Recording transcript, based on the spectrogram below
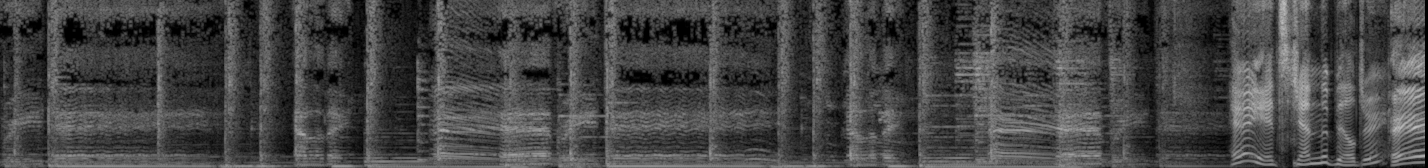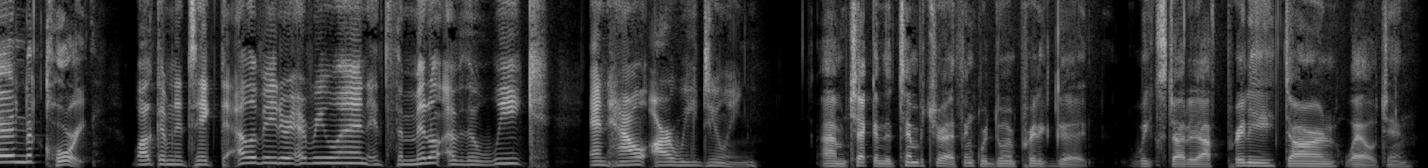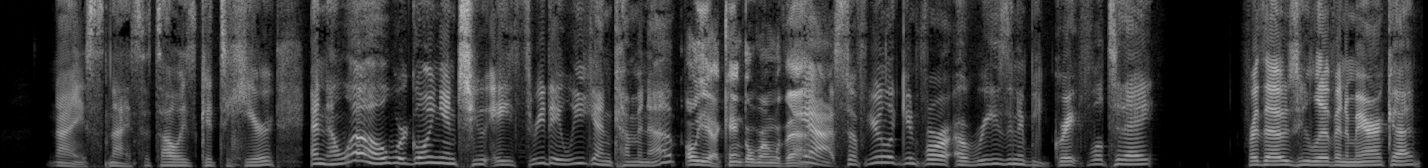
Every day, elevate. Every day, elevate. Every day. Hey, it's Gen the Builder. And Corey. Welcome to Take the Elevator, everyone. It's the middle of the week, and how are we doing? I'm checking the temperature. I think we're doing pretty good. Week started off pretty darn well, Gen. Nice, nice. It's always good to hear. And hello, we're going into a three day weekend coming up. Oh yeah, can't go wrong with that. Yeah, so if you're looking for a reason to be grateful today, for those who live in America,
